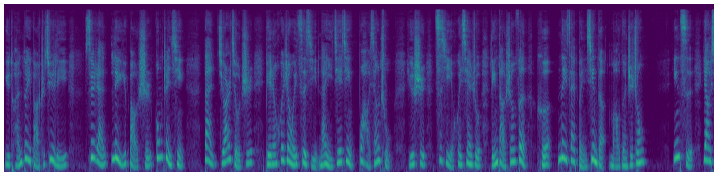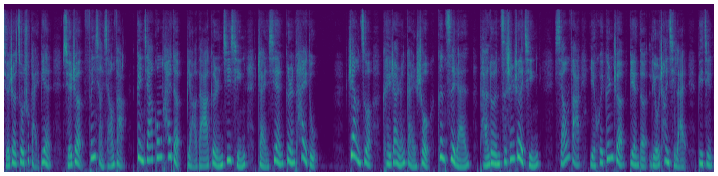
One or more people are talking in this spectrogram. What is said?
与团队保持距离。虽然利于保持公正性，但久而久之，别人会认为自己难以接近，不好相处，于是自己也会陷入领导身份和内在本性的矛盾之中。因此，要学着做出改变，学着分享想法，更加公开地表达个人激情，展现个人态度。这样做可以让人感受更自然，谈论自身热情，想法也会跟着变得流畅起来。毕竟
